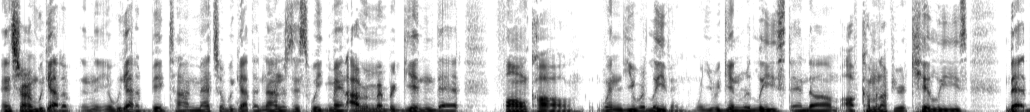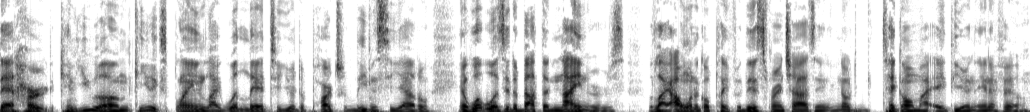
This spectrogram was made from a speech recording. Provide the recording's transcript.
And Sharon, we got a we got a big time matchup. We got the Niners this week, man. I remember getting that phone call when you were leaving, when you were getting released, and um, off coming off your Achilles. That that hurt. Can you um can you explain like what led to your departure, leaving Seattle, and what was it about the Niners? Like I want to go play for this franchise and you know take on my eighth year in the NFL.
